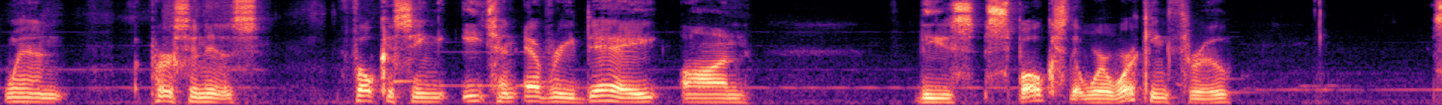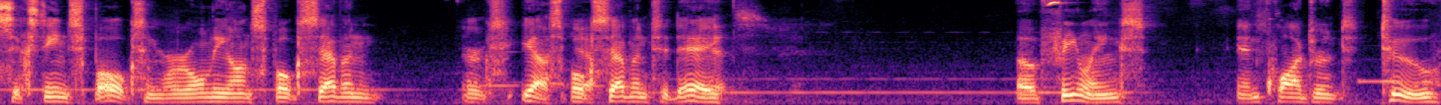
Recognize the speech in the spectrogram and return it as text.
when a person is focusing each and every day on these spokes that we're working through, 16 spokes, and we're only on spoke seven, or yeah, spoke yeah. seven today yes. of feelings in quadrant two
